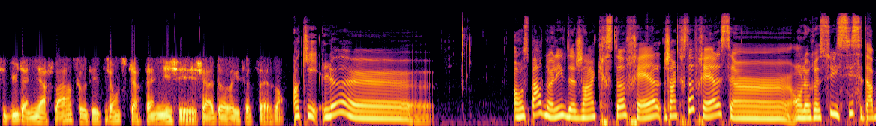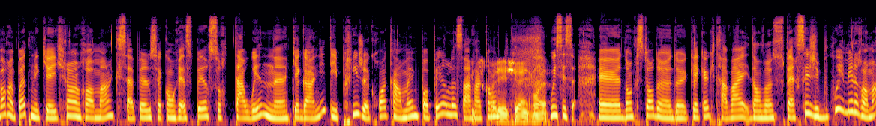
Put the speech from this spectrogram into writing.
Sibu d'Annie Affleur, c'est aux éditions du Cartanier. J'ai adoré cette saison. OK. Là, on se parle d'un livre de Jean-Christophe Réel. Jean-Christophe Réel, c'est un, on l'a reçu ici. C'est d'abord un poète, mais qui a écrit un roman qui s'appelle Ce qu'on respire sur Tawin, qui a gagné des prix, je crois, quand même pas pire. Là, ça raconte. Oui, c'est ça. Euh, donc l'histoire d'un, quelqu'un qui travaille dans un super C. J'ai beaucoup aimé le roman,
